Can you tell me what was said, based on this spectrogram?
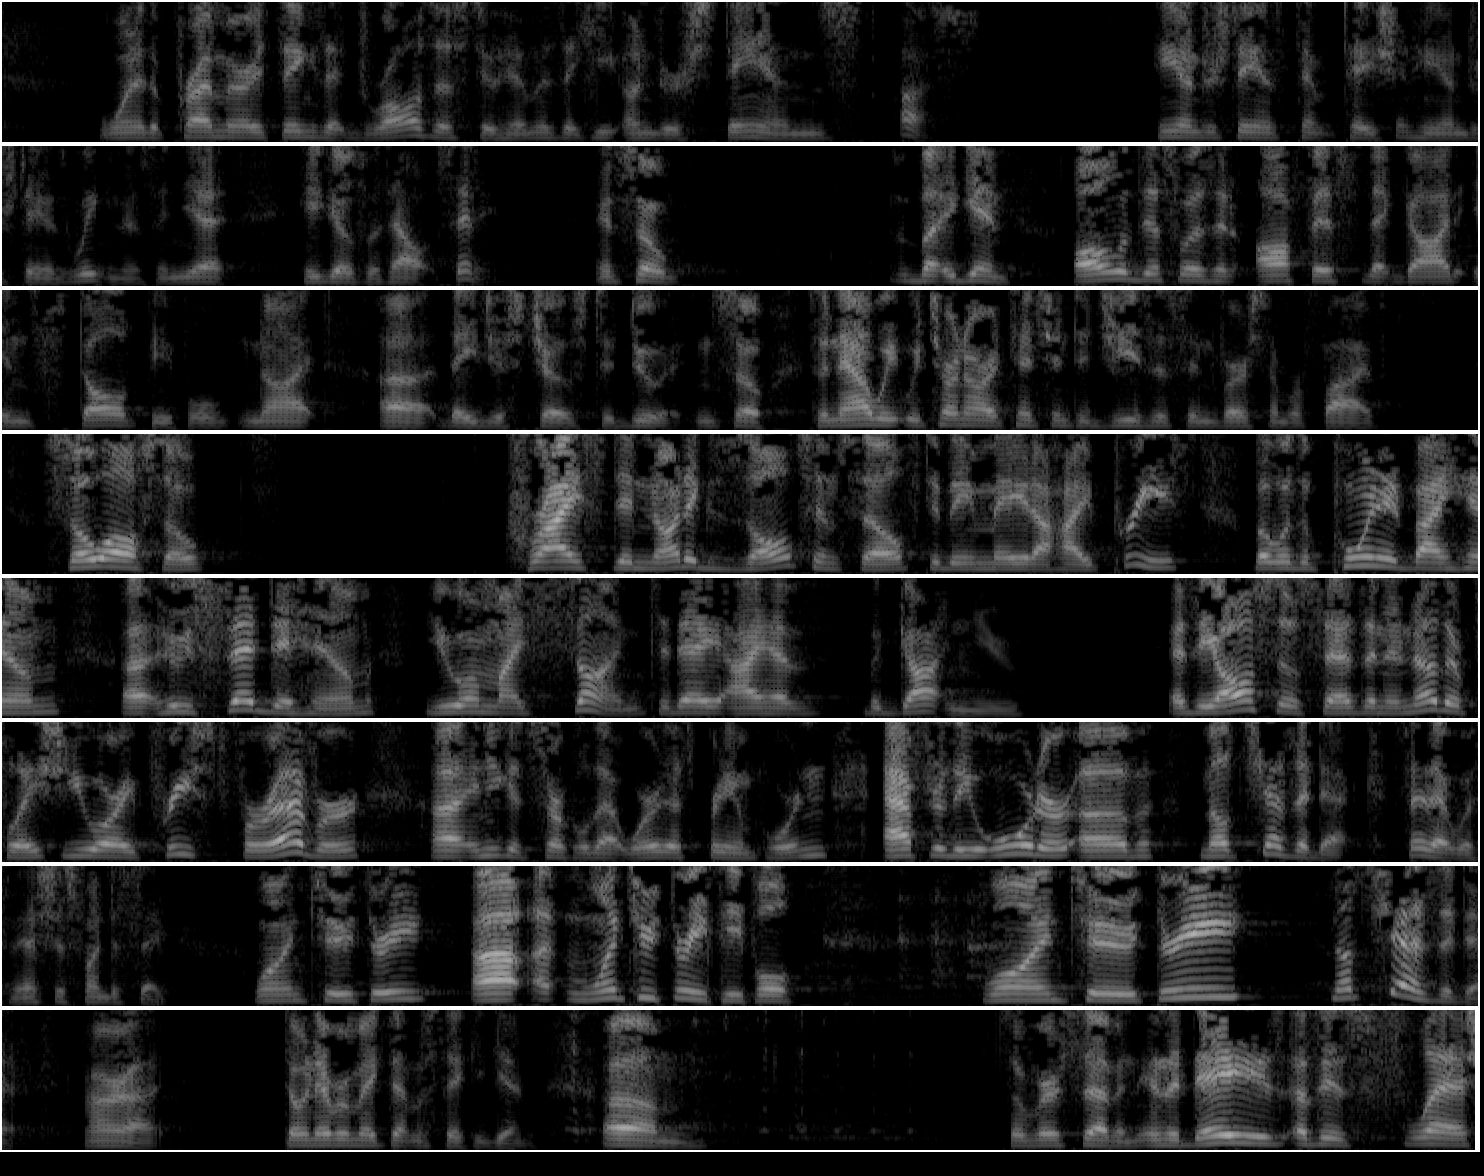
one of the primary things that draws us to him is that he understands us. He understands temptation, he understands weakness, and yet he goes without sinning. And so, but again, all of this was an office that God installed people, not uh, they just chose to do it. And so, so now we, we turn our attention to Jesus in verse number 5. So also, Christ did not exalt himself to be made a high priest, but was appointed by him uh, who said to him, You are my son, today I have begotten you. As he also says in another place, You are a priest forever, uh, and you could circle that word, that's pretty important, after the order of Melchizedek. Say that with me, that's just fun to say. One, two, three. Uh, uh one, two, three, people. One, two, three. Melchizedek. All right. Don't ever make that mistake again. Um, so, verse 7 In the days of his flesh,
